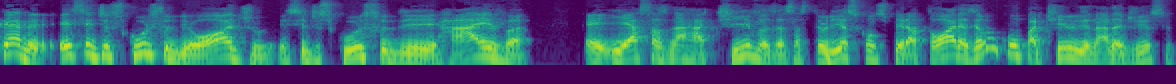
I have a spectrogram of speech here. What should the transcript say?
Kleber, esse discurso de ódio, esse discurso de raiva é, e essas narrativas, essas teorias conspiratórias, eu não compartilho de nada disso.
